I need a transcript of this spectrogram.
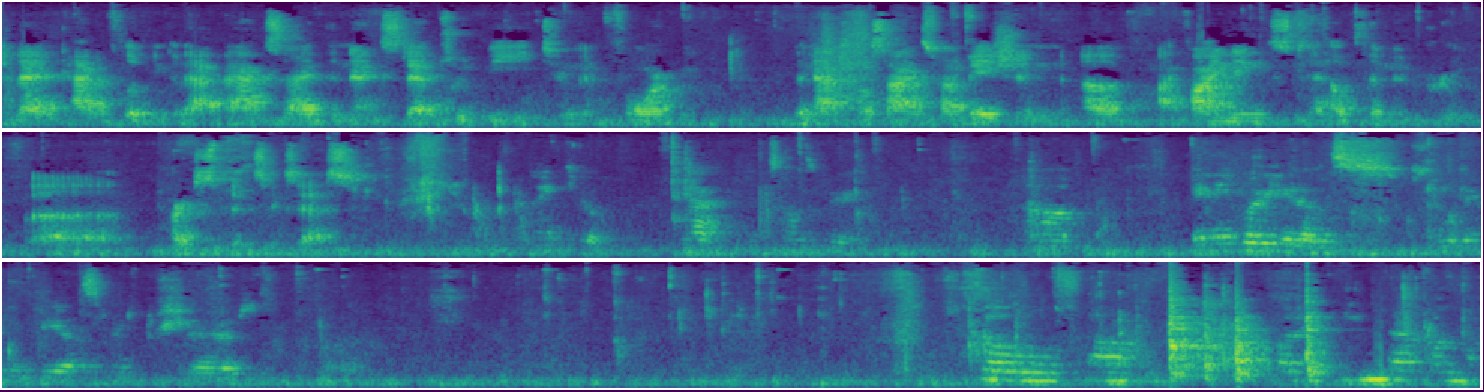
And then kind of flipping to that backside, the next steps would be to inform the National Science Foundation of my findings to help them improve uh, participant success. Thank you. Yeah, that sounds great. Um, anybody else? Would anybody else like to share? So, um, think that my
